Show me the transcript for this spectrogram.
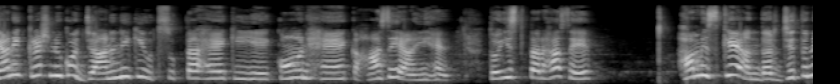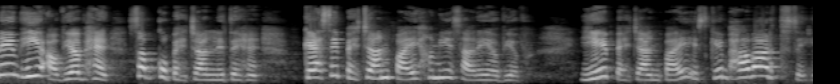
यानी कृष्ण को जानने की उत्सुकता है कि ये कौन है, कहाँ से आई हैं। तो इस तरह से हम इसके अंदर जितने भी अवयव हैं, सबको पहचान लेते हैं। कैसे पहचान पाए हम ये सारे अवयव? ये पहचान पाए इसके भावार्थ से।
